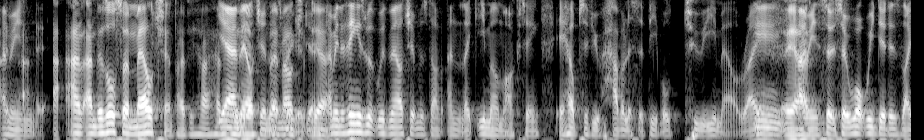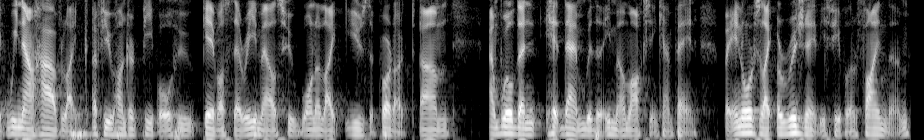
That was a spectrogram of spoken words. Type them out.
I mean, And, and there's also Mailchimp. Have you? Have yeah, you- Mailchimp. That's Mailchimp, good, yeah. I mean, the thing is with, with Mailchimp and stuff, and like email marketing, it helps if you have a list of people to email, right? Mm, yeah. I mean, so so what we did is like we now have like a few hundred people who gave us their emails who want to like use the product, um, and we'll then hit them with an email marketing campaign. But in order to like originate these people and find them,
